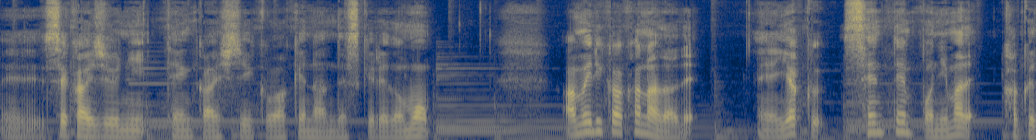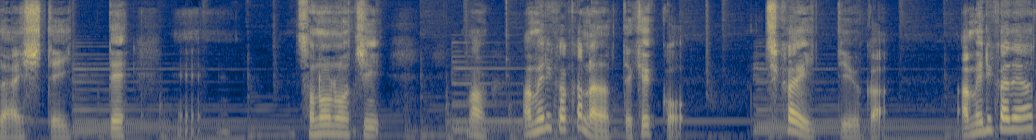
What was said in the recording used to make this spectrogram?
えー世界中に展開していくわけなんですけれども、アメリカ、カナダで、えー約1000店舗にまで拡大していって、えーその後、まあ、アメリカ、カナダって結構近いっていうか、アメリカであっ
